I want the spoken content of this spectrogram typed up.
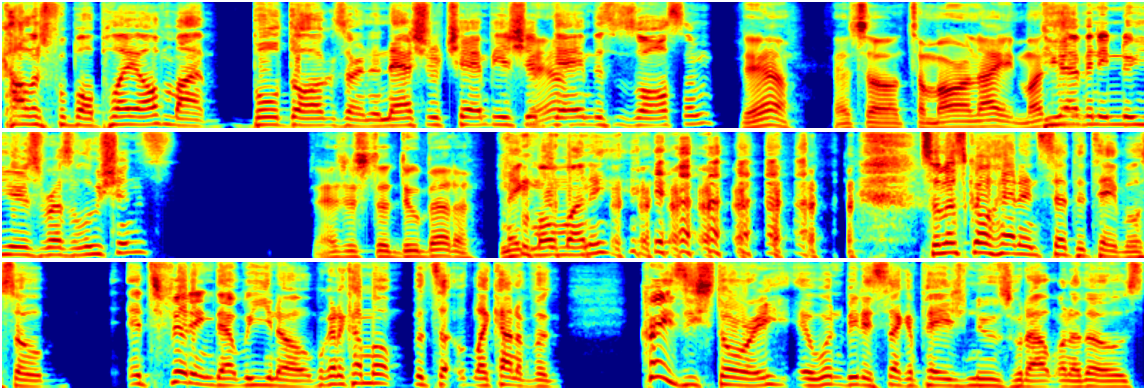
College football playoff. My Bulldogs are in the national championship Yeah. game. This is awesome. Yeah. That's uh tomorrow night, Monday. Do you have any New Year's resolutions? That's just to do better. Make more money. so let's go ahead and set the table. So it's fitting that we, you know, we're gonna come up with so- like kind of a crazy story. It wouldn't be the second page news without one of those.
